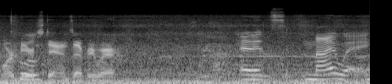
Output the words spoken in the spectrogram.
More beer stands everywhere. And it's my way.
